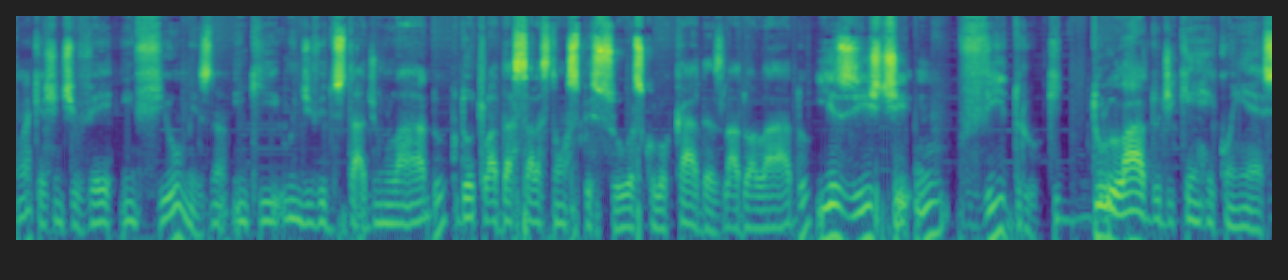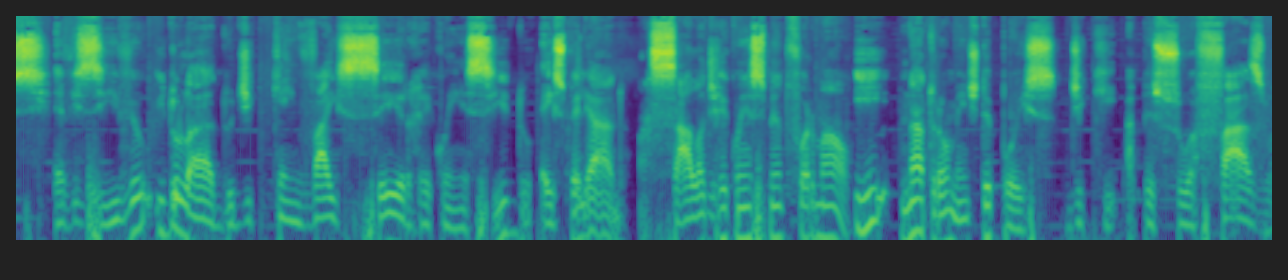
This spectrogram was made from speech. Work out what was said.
é, que a gente vê em filmes, né, em que o indivíduo está de um lado, do outro lado da sala estão as pessoas colocadas lado a lado, e existe um vidro que do lado de quem reconhece é visível e do lado de quem vai ser reconhecido é espelhado. A sala de reconhecimento formal. E, naturalmente, depois de que a pessoa faz o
